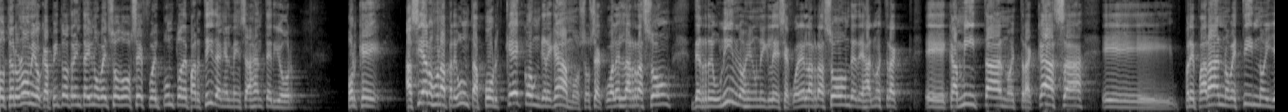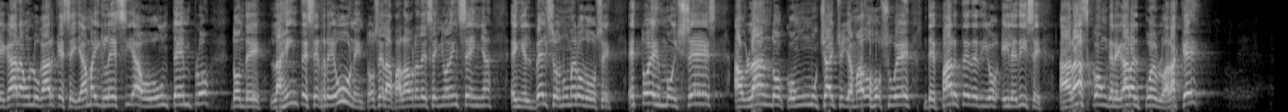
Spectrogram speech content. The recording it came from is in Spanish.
Deuteronomio capítulo 31, verso 12 fue el punto de partida en el mensaje anterior, porque hacíamos una pregunta, ¿por qué congregamos? O sea, ¿cuál es la razón de reunirnos en una iglesia? ¿Cuál es la razón de dejar nuestra eh, camita, nuestra casa, eh, prepararnos, vestirnos y llegar a un lugar que se llama iglesia o un templo donde la gente se reúne. Entonces la palabra del Señor enseña en el verso número 12. Esto es Moisés hablando con un muchacho llamado Josué de parte de Dios y le dice, harás congregar al pueblo. ¿Harás qué?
